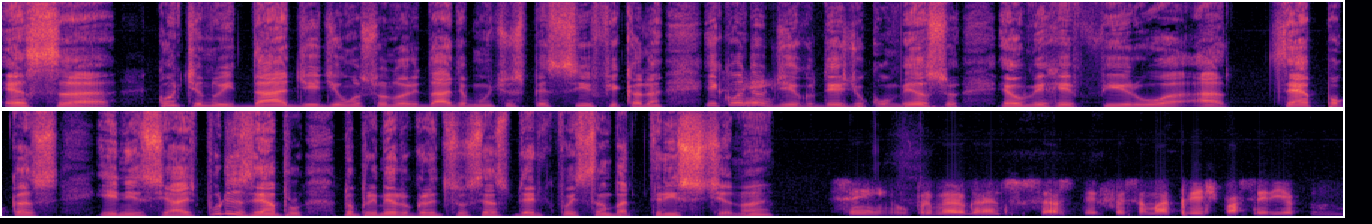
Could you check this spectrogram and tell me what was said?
essa continuidade de uma sonoridade muito específica, né? E quando Sim. eu digo desde o começo, eu me refiro a, a épocas iniciais, por exemplo, do primeiro grande sucesso dele, que foi Samba Triste, não é? O primeiro grande sucesso dele foi Samba Triste, parceria com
